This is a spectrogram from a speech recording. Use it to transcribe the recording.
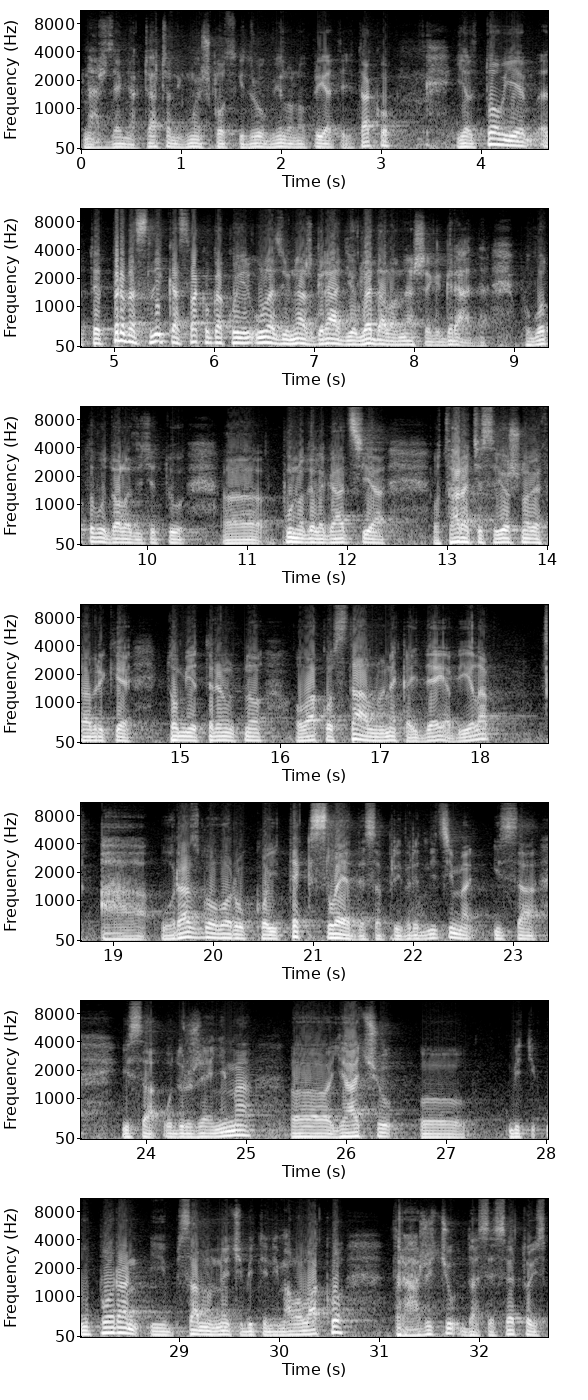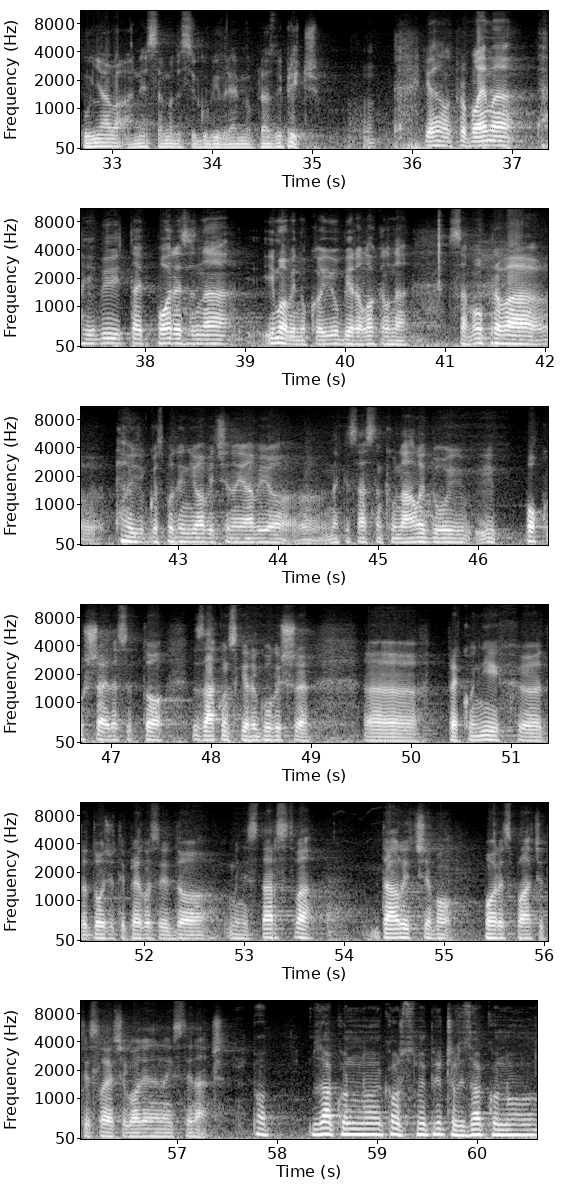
naš zemljak Čačanik, moj školski drug, Milonov prijatelj i tako, jer to je, to je prva slika svakoga koji ulazi u naš grad i ogledalo našeg grada. Pogotovo dolazit će tu uh, puno delegacija, otvarat će se još nove fabrike, to mi je trenutno ovako stalno neka ideja bila, a u razgovoru koji tek slede sa privrednicima i sa, i sa udruženjima, uh, Eh, ja ću uh, biti uporan i sa mnom neće biti ni malo lako, tražit ću da se sve to ispunjava, a ne samo da se gubi vreme u praznoj priči. Jedan od problema je bio i taj porez na imovinu koju ubira lokalna samouprava. Gospodin Jović je najavio eh, neke sastanke u naledu i i pokušaj da se to zakonski reguliše e, preko njih, da dođete i predlazi do ministarstva. Da li ćemo porez plaćati sljedeće godine na isti način? Pa, zakon, eh, kao što smo i pričali, zakon o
